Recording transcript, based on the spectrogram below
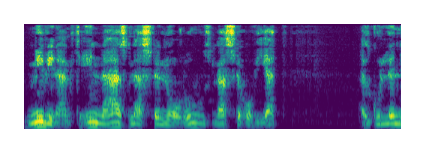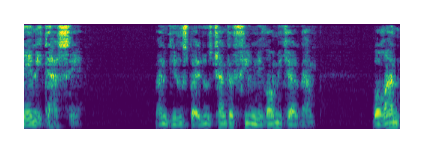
می‌بینند که این نسل نسل نوروز نسل هویت از گله نمیترسه. من دیروز بیروز چند تا فیلم نگاه می‌کردم. واقعا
